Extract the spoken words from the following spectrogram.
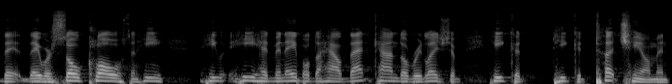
They, they were so close, and he, he, he had been able to have that kind of relationship. He could, he could touch him, and,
